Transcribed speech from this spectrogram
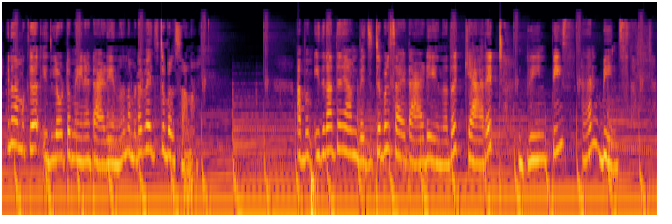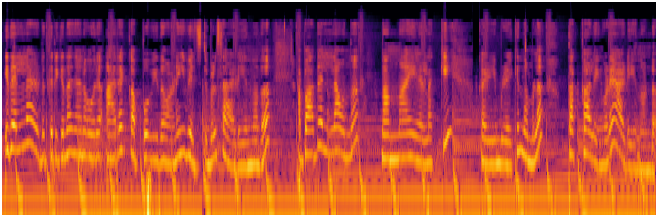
ഇനി നമുക്ക് ഇതിലോട്ട് മെയിനായിട്ട് ആഡ് ചെയ്യുന്നത് നമ്മുടെ വെജിറ്റബിൾസ് ആണ്. അപ്പം ഇതിനകത്ത് ഞാൻ വെജിറ്റബിൾസ് ആയിട്ട് ആഡ് ചെയ്യുന്നത് carrot green peas and beans ഇതെല്ലാം എടുത്തിരിക്കുന്നത് ഞാൻ ഒരു അര കപ്പ് വീതമാണ് ഈ വെജിറ്റബിൾസ് ആഡ് ചെയ്യുന്നത്. അപ്പൊ അതെല്ലാം ഒന്ന് നന്നായി ഇളക്കി കഴിയുമ്പോഴേക്കും നമ്മൾ തക്കാളിയും കൂടെ ആഡ് ചെയ്യുന്നുണ്ട്.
